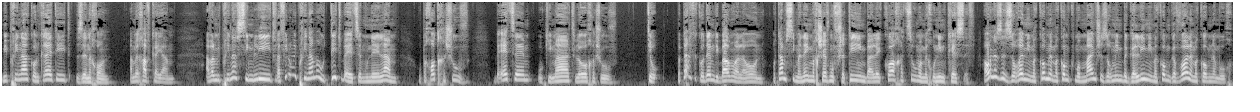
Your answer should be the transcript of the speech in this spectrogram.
מבחינה קונקרטית זה נכון. המרחב קיים. אבל מבחינה סמלית ואפילו מבחינה מהותית בעצם הוא נעלם. הוא פחות חשוב. בעצם הוא כמעט לא חשוב. תראו, בפרק הקודם דיברנו על ההון, אותם סימני מחשב מופשטים, בעלי כוח עצום המכונים כסף. ההון הזה זורם ממקום למקום כמו מים שזורמים בגלים ממקום גבוה למקום נמוך.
